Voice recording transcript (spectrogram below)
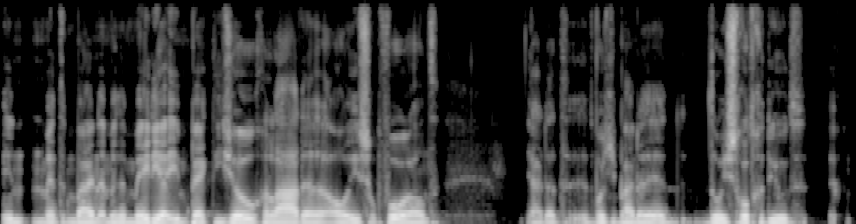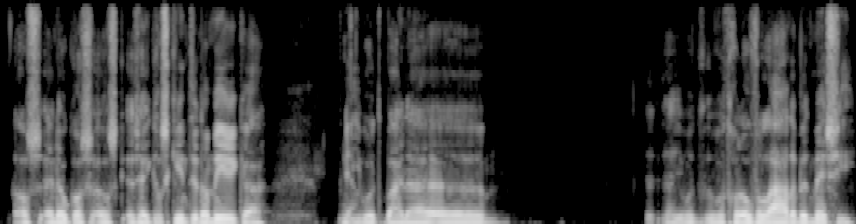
in, met, een, bijna, met een media impact die zo geladen al is op voorhand. Ja, dat, het wordt je bijna door je strot geduwd. Als, en ook als, als, zeker als kind in Amerika. Ja. Je wordt bijna... eh, ja, je wordt, wordt gewoon overladen met Messi.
